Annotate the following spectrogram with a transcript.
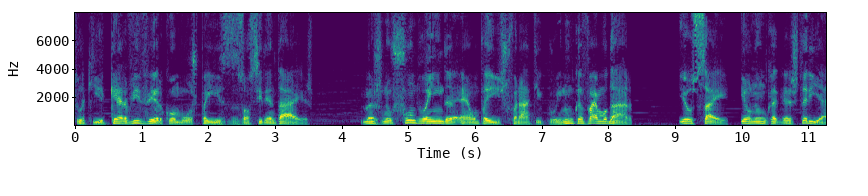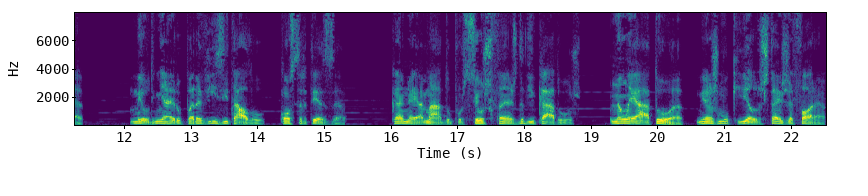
Turquia quer viver como os países ocidentais. Mas no fundo ainda é um país fanático e nunca vai mudar. Eu sei, eu nunca gastaria meu dinheiro para visitá-lo, com certeza. Khan é amado por seus fãs dedicados. Não é à toa, mesmo que ele esteja fora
